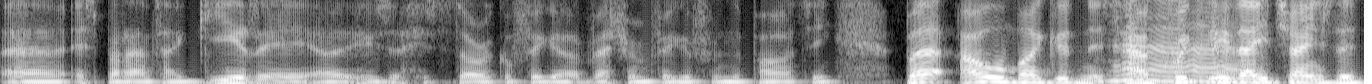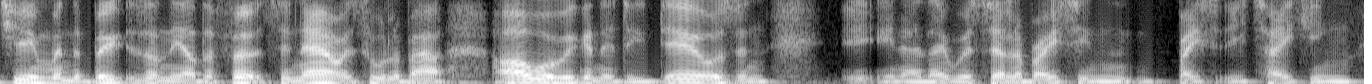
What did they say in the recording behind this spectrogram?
uh, Esperanza Aguirre, uh, who's a historical figure, a veteran figure from the party. But oh my goodness, how quickly they change their tune when the boot is on the other foot. So now it's all about, oh, well, we're going to do deals. And you know they were celebrating basically taking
